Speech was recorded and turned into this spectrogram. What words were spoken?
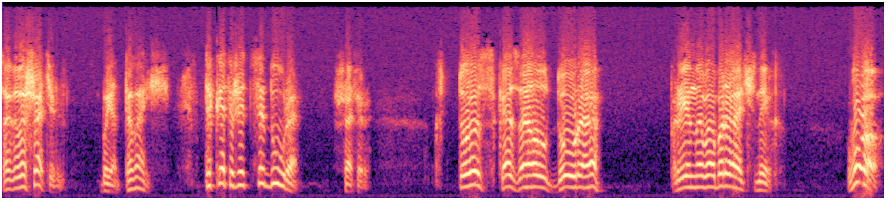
Соглашатель. Баян, товарищ, так это же цедура. Шафер. Кто сказал дура при новобрачных? Во!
